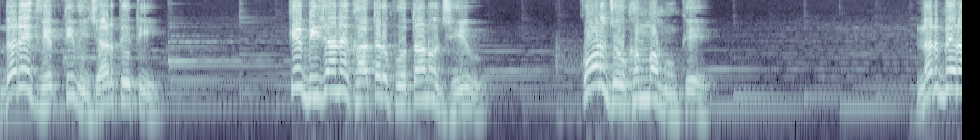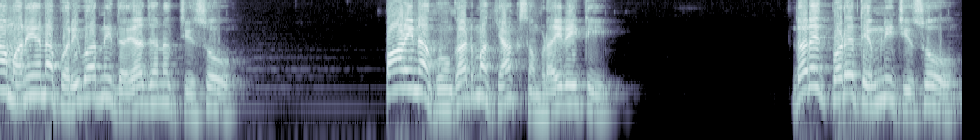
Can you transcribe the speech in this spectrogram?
દરેક વ્યક્તિ વિચારતી હતી કે બીજાને ખાતર પોતાનો જીવ કોણ જોખમમાં મૂકે? નરભેરામ અને એના પરિવારની દયાજનક ચીસો પાણીના ઘોંઘાટમાં ક્યાંક સંભળાઈ રહી હતી. દરેક પડે તેમની ચીસો.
